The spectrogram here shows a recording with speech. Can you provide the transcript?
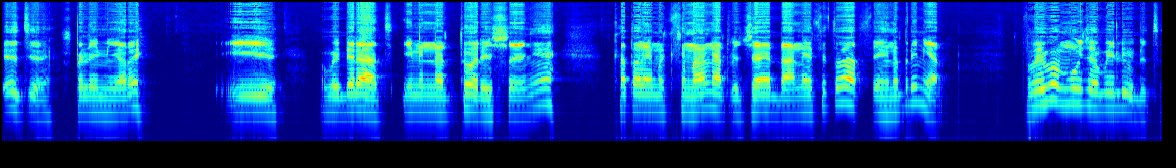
эти полимеры и выбирать именно то решение, которое максимально отвечает данной ситуации. Например, своего мужа вы любите,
